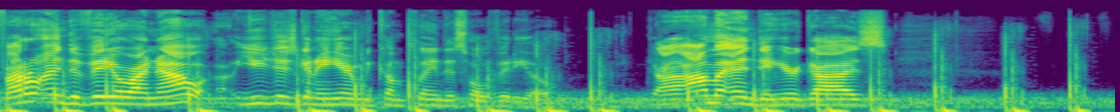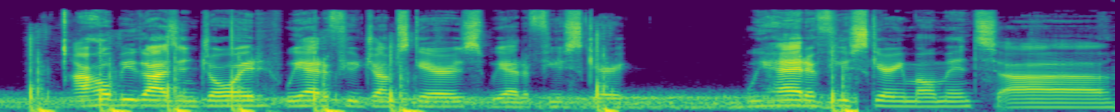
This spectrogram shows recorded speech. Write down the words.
if I don't end the video right now, you're just gonna hear me complain this whole video. I'm gonna end it here, guys. I hope you guys enjoyed. We had a few jump scares. We had a few scary. We had a few scary moments. Uh,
